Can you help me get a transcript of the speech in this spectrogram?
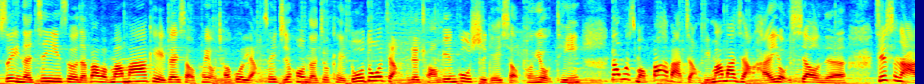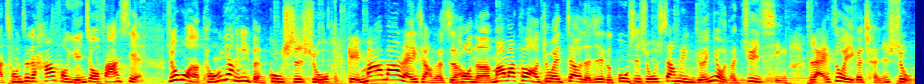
所以呢，建议所有的爸爸妈妈可以在小朋友超过两岁之后呢，就可以多多讲这些床边故事给小朋友听。那为什么爸爸讲比妈妈讲还有效呢？其实呢，从这个哈佛研究发现，如果呢同样一本故事书给妈妈来讲的时候呢，妈妈通常就会照着这个故事书上面原有的剧情来做一个陈述，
